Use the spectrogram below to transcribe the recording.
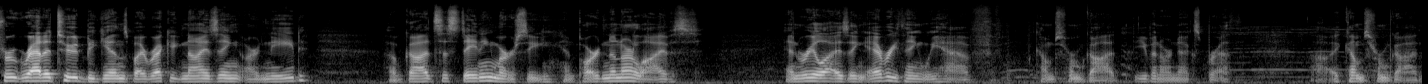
True gratitude begins by recognizing our need of God's sustaining mercy and pardon in our lives and realizing everything we have comes from God, even our next breath. Uh, it comes from God.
